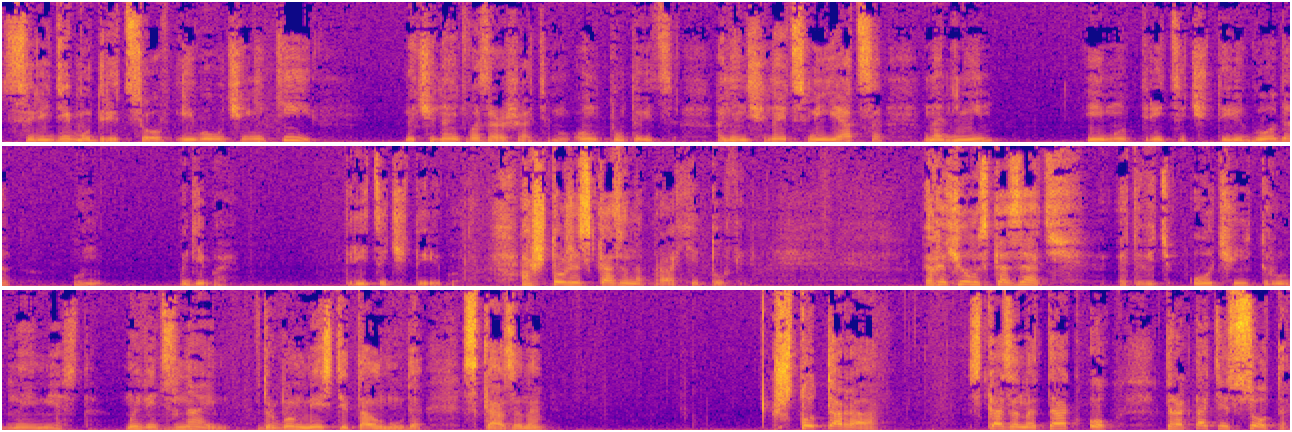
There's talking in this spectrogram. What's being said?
среди мудрецов, и его ученики начинают возражать ему, он путается, они начинают смеяться над ним, и ему 34 года он погибает. 34 года. А что же сказано про Ахитофеля? Я хочу вам сказать, это ведь очень трудное место. Мы ведь знаем, в другом месте Талмуда сказано, что Тара, сказано так, о, в трактате Сота,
